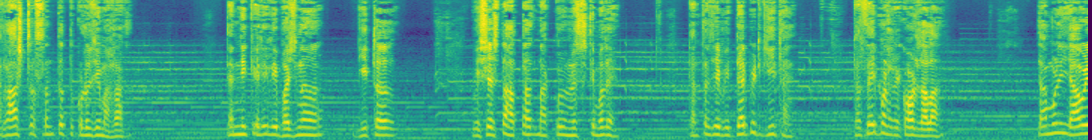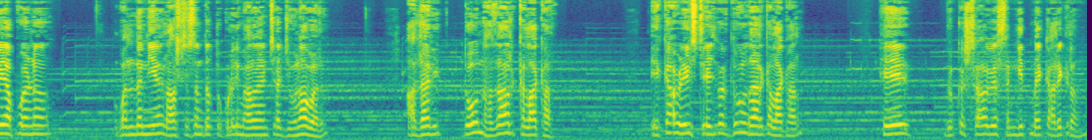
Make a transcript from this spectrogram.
राष्ट्रसंत तुकडोजी महाराज. त्यांनी केलेली भजनं गीतं विशेषतः आता नागपूर युनिव्हर्सिटीमध्ये त्यांचं जे विद्यापीठ गीत आहे त्याचाही पण रेकॉर्ड झाला. त्यामुळे यावेळी आपण वंदनीय राष्ट्रसंत तुकडोजी महाराजांच्या जीवनावर आधारित दोन हजार कलाकार एका वेळी स्टेजवर दोन हजार कलाकार हे दृकश्राव्य संगीतमय कार्यक्रम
